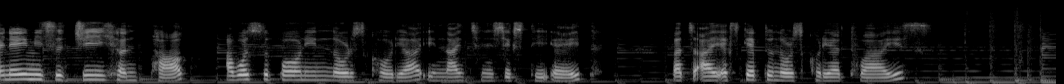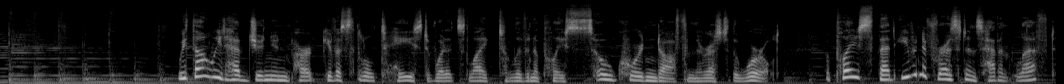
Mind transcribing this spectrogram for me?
My name is Ji Hyun Park. I was born in North Korea in 1968, but I escaped North Korea twice. We thought we'd have Ji Hyun Park give us a little taste of what it's like to live in a place so cordoned off from the rest of the world. A place that, even if residents haven't left,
